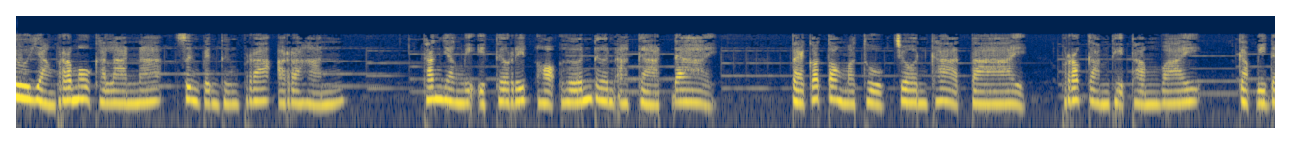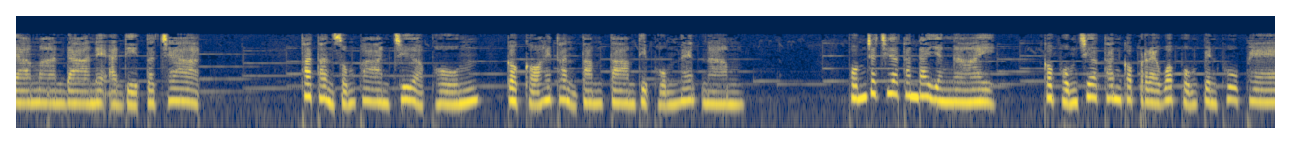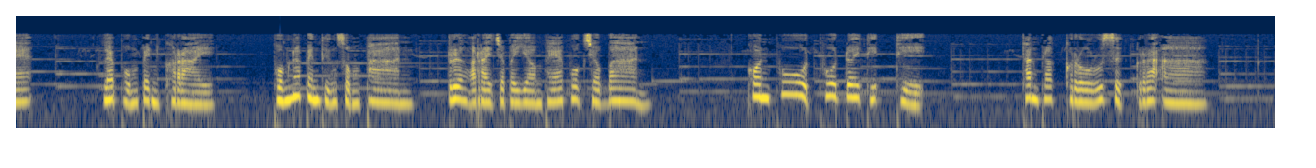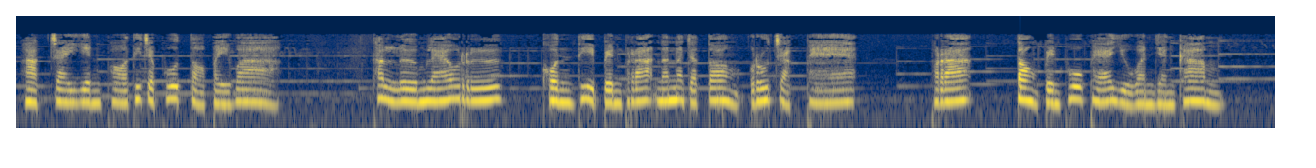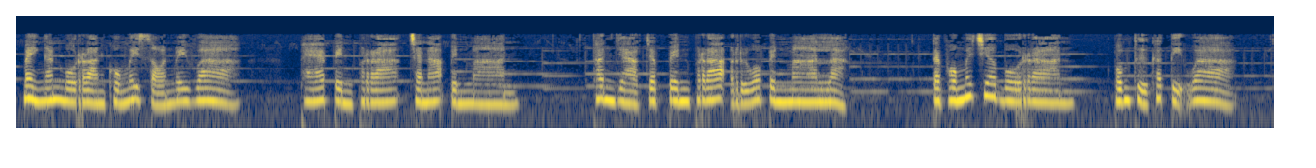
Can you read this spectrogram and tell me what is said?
ดูอย่างพระโมคคัลลานะ ซึ่งเป็นถึงพระอรหันต์ทั้งยังมีอิทธิฤทธิ์เหาะเหินเดินอากาศได้ แต่ก็ต้องมาถูกโจรฆ่าตาย เพราะกรรมที่ทำไว้กับบิดามารดาในอดีตชาติ ถ้าท่านสมภารเชื่อผม ก็ขอให้ท่านตามตามที่ผมแนะนำผมจะเชื่อท่านได้ยังไง ก็ผมเชื่อท่านก็แปลว่าผมเป็นผู้แพ้ และผมเป็นใคร ผมน่าเป็นถึงสมภาร เรื่องอะไรจะไปยอมแพ้พวกชาวบ้าน คนพูดพูดด้วยทิฏฐิ ท่านพระครูรู้สึกกระอา หากใจเย็นพอที่จะพูดต่อไปว่า ท่านลืมแล้วหรือ คนที่เป็นพระนั้นน่าจะต้องรู้จักแพ้ พระต้องเป็นผู้แพ้อยู่วันยังค่ำไม่งั้นโบราณคงไม่สอนไว้ว่า แพ้เป็นพระชนะเป็นมาร ท่านอยากจะเป็นพระหรือว่าเป็นมารล่ะ แต่ผมไม่เชื่อโบราณ ผมถือคติว่า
